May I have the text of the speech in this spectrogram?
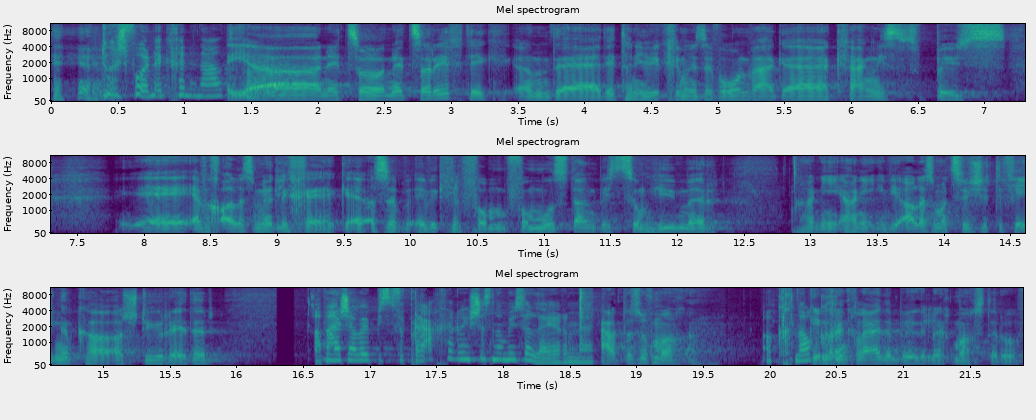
du hast vorher nicht können Auto fahren? Ja, nicht so, nicht so richtig. Und äh, dort habe ich wirklich müssen Wohnwagen, Gefängnis, Bus, äh, einfach alles Mögliche. Also wirklich vom, vom Mustang bis zum Hümer habe ich, habe ich irgendwie alles mal zwischen den Fingern gehabt als Steuerräder. Aber hast du auch etwas Verbrecherisches noch müssen lernen? Autos aufmachen. Ah, knacken? Gib mir einen Kleiderbügel, ich mache es darauf.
